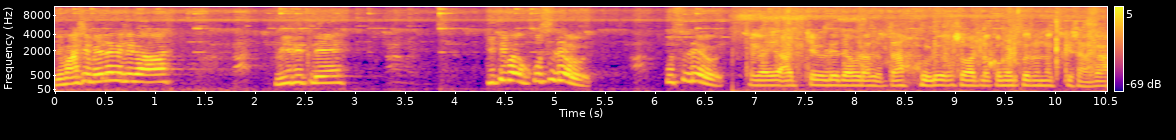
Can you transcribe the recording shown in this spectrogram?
हे मासे मेले कसे काय विहिरीतले? किती बघ कुसले? होत कुसले तर काही आजच्या व्हिडिओ तेवढाच होता. व्हिडिओ कसं वाटलं कमेंट करून नक्की सांगा.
